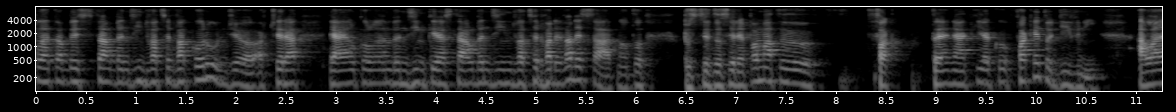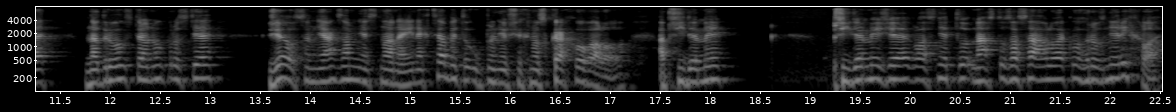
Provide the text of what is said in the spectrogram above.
let, aby stál benzín 22 korun, že jo? A včera já jel kolem benzínky a stál benzín 22,90. No to prostě to si nepamatuju. Fakt to je nějaký jako, fakt je to divný. Ale na druhou stranu prostě, že jo, jsem nějak zaměstnaný, nechci, aby to úplně všechno zkrachovalo a přijde mi, přijde mi, že vlastně to, nás to zasáhlo jako hrozně rychle.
